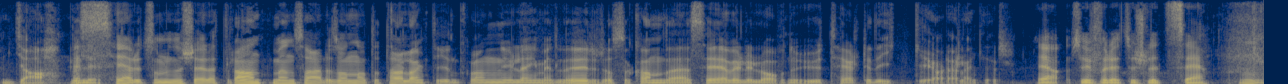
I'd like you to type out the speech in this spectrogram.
Ja, det eller? ser ut som det skjer et eller annet, men så er det sånn at det tar lang tid på nye legemidler, og så kan det se veldig lovende ut helt til det ikke gjør det lenger. Ja, så vi får rett og slett se. Mm.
